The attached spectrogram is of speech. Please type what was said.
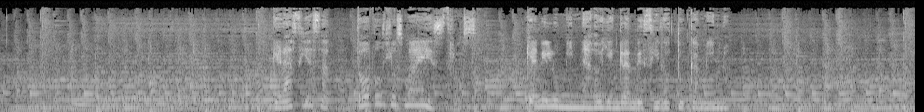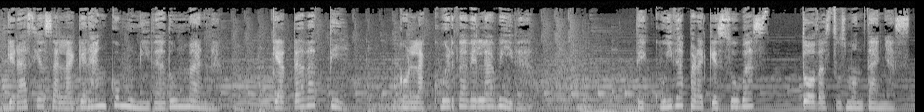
Gracias a todos los maestros que han iluminado y engrandecido tu camino. Gracias a la gran comunidad humana que atada a ti con la cuerda de la vida, te cuida para que subas todas tus montañas.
